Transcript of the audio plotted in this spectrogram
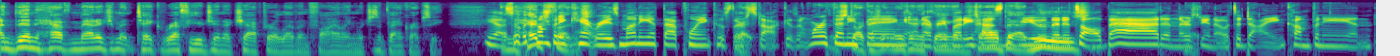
and then have management take refuge in a Chapter 11 filing, which is a bankruptcy. Yeah, And so the the company funds- can't raise money at that point because their Right. stock isn't worth Their stock isn't worth and anything, everybody it's has the view that it's all bad, and there's you know it's a dying company, and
